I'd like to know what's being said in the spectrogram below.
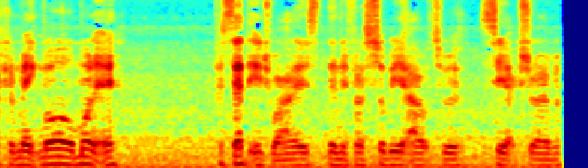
I can make more money percentage-wise than if I sub it out to a CX driver,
